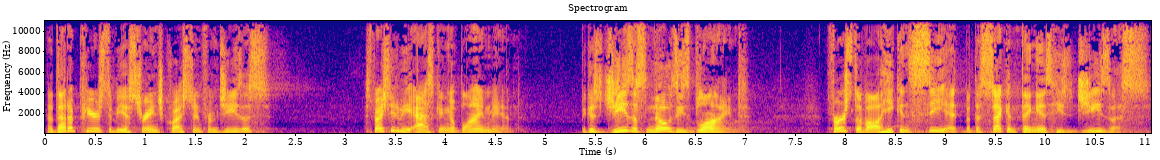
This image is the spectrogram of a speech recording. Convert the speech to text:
Now that appears to be a strange question from Jesus, especially to be asking a blind man, because Jesus knows he's blind. First of all, he can see it, but the second thing is he's Jesus.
